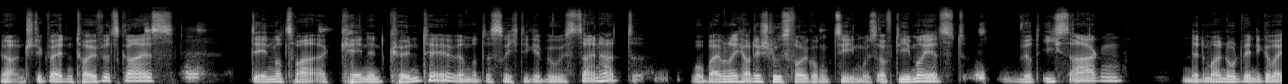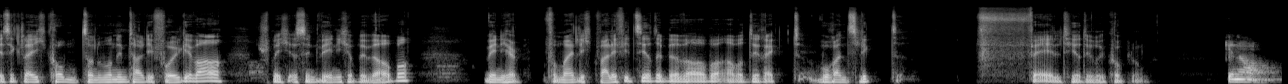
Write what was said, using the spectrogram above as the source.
Ja, ein Stück weit ein Teufelskreis, den man zwar erkennen könnte, wenn man das richtige Bewusstsein hat, wobei man natürlich auch die Schlussfolgerung ziehen muss, auf die man jetzt, würde ich sagen, nicht einmal notwendigerweise gleich kommt, sondern man nimmt halt die Folge wahr, sprich es sind weniger Bewerber, weniger vermeintlich qualifizierte Bewerber, aber direkt, woran es liegt, fehlt hier die Rückkopplung. Genau.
